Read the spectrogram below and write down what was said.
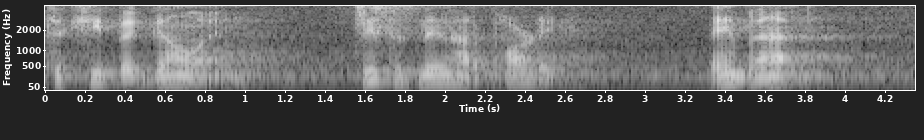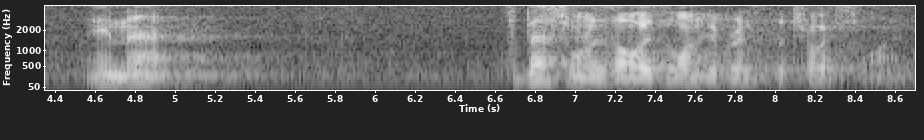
to keep it going. Jesus knew how to party. Amen. Amen. The best one is always the one who brings the choice wine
